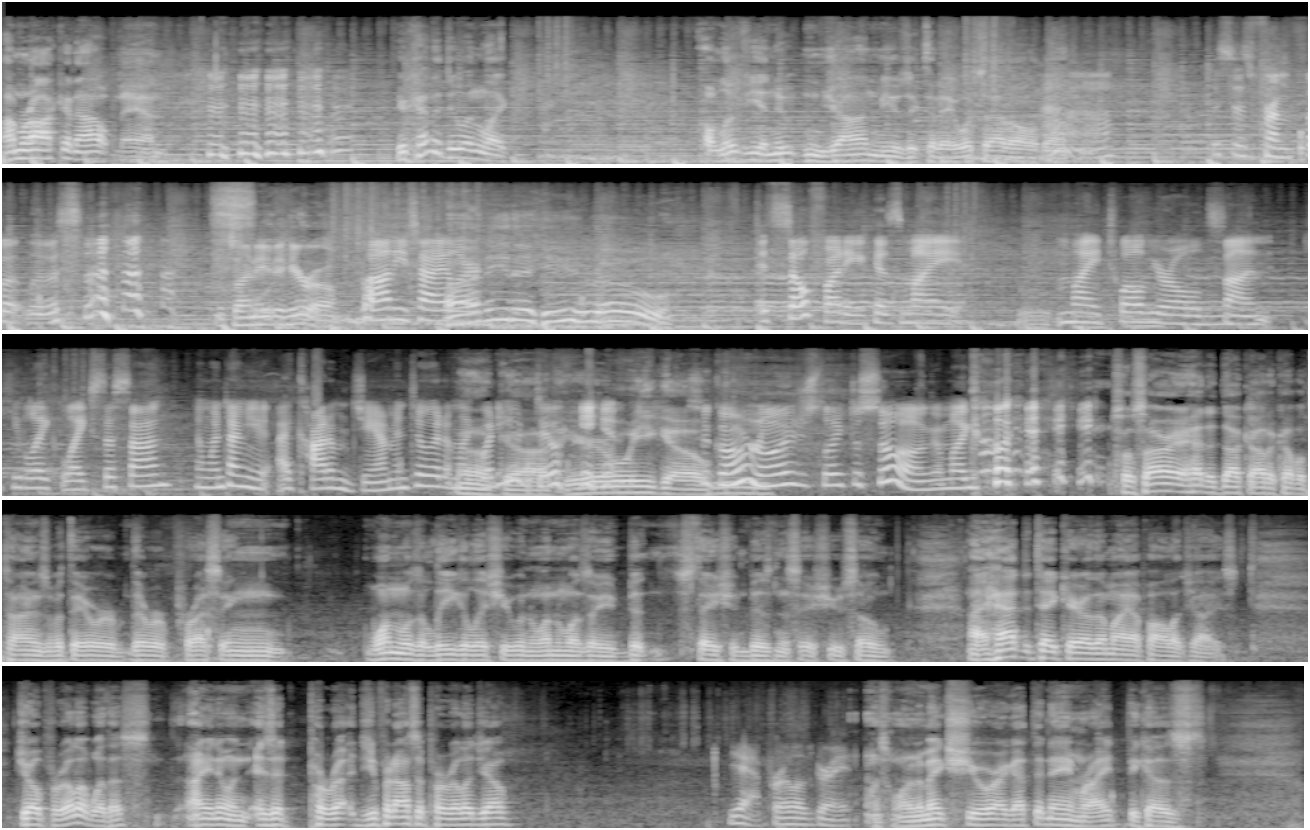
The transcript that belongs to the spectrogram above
I'm rocking out, man. You're kind of doing like Olivia Newton John music today. What's that all about? This is from Footloose. It's I Need a Hero. Bonnie Tyler. I need a hero. It's so funny because my my 12 year old son he like likes the song, and one time you, I caught him jamming to it. I'm like, Oh, "What are God, you doing?" here we go. He's like, "I don't know. I just like the song." I'm like, "Okay." So sorry I had to duck out a couple times, but they were they were pressing one was a legal issue and one was a bu- station business issue. So I had to take care of them. I apologize. Joe Parilla with us. How you doing? Is it Parilla? Do you pronounce it Parilla, Joe? Yeah, Parilla's great. I just wanted to make sure I got the name right because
